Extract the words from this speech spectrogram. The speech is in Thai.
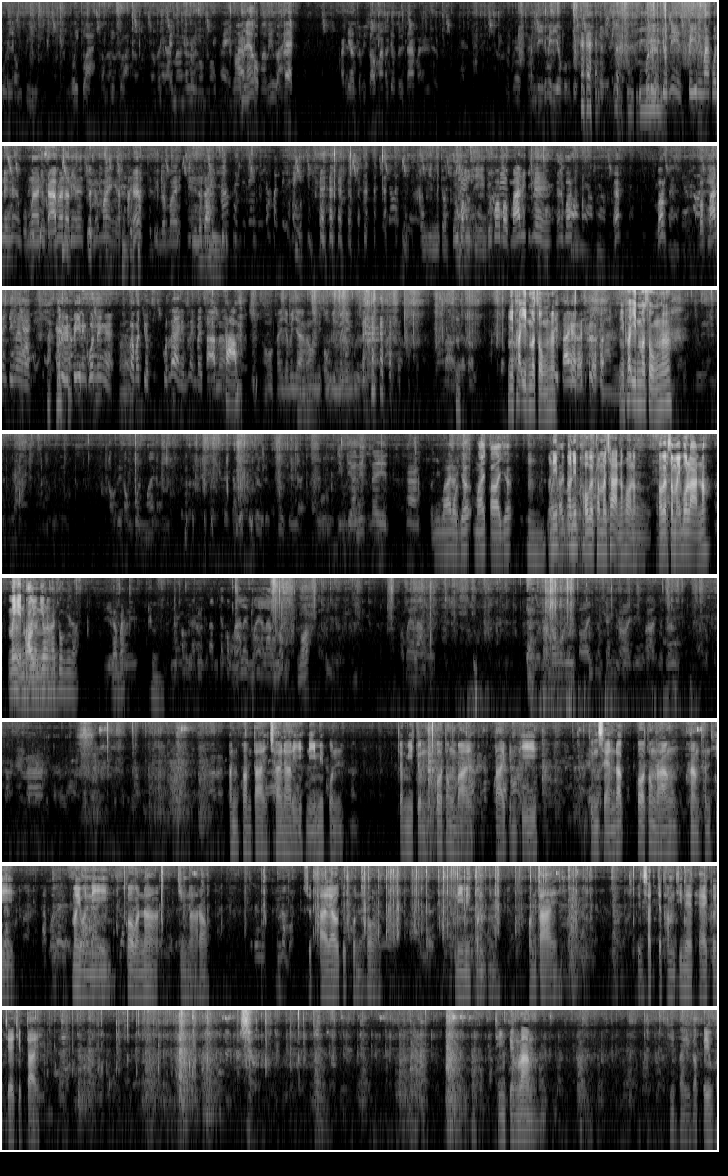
านไปแล้วโอ้ยกว่าสองปีกว่าเป็นมาก็เริ่มงงงอมแล้วออกมาไม่ไหวพักเดียวตัวที่สองมาพักเดียวตัวที่สามมามันดีหรือไม่ดีวะผมคนอื่นจุดนี่ปีหนึ่งมาคนหนึ่งนะผมมาที่สามแล้วตอนนี้จุดแล้วไม่ฮะจุดแล้วไม่จุดแล้วได้องอินไม่จดดูบองดเองดูบองบอกมาจริงๆเลยนะดูบองฮะบอง บอกมาจริงๆเลยบอกคนอื่นปีหนึ่งคนหนึ่งอะเรามาจุดคนแรกเนี่ยมันเล่นไปสามแล้วสามโอ้ใครจะไปอยากแล้วมีองค์อินมาเองมีพระอินทร์มาส่งฮะรีบตายขนาดนั้นเหรอมีพระอินทร์มาส่งฮะอินเดียนี่ได้งานตอนนี้ไม้เราเยอะไม้ตายเยอะ อืมอันนี้อันนี้เผาแบบธรรมชาตินะพ่อเนาะเผาแบบสมัยโบราณเนาะ ไม่เห็นเผาอย่างนี้เยอะนะนะช่วงนี้นะเยอะไหมจากของหมาเลยไม้อลังมันล้มเนาะเอาไม้อลังให้อันความตายชายนารีหนีไม่พ้น จะมีจนก็ต้องบายตายเป็นผี ถึงแสนรักก็ต้องร้างห่างทันที ไม่วันนี้ก็วันหน้าจริงหนาเรา สุดท้ายแล้วทุกคนก็หนีไม่พ้นความตาย เป็นสัจธรรมที่แน่แท้เกิดแก่เจ็บตาย ทิ้งเพียงร่าง ที่ไปกับเปลวไฟ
